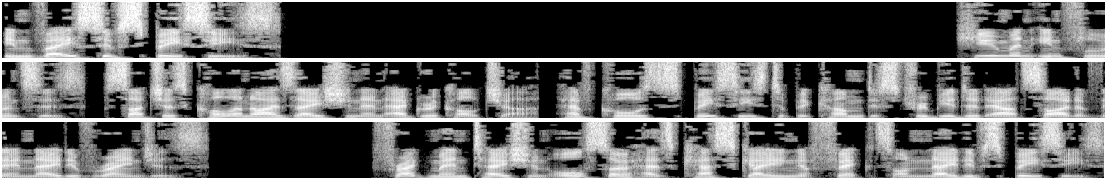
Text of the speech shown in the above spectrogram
Invasive species Human influences, such as colonization and agriculture, have caused species to become distributed outside of their native ranges. Fragmentation also has cascading effects on native species.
